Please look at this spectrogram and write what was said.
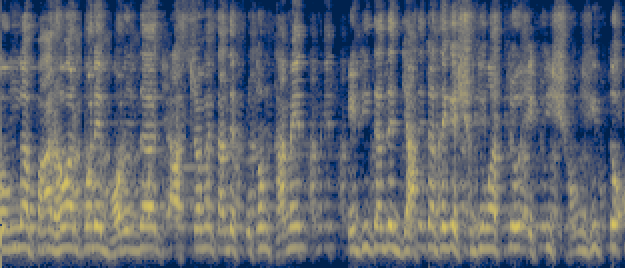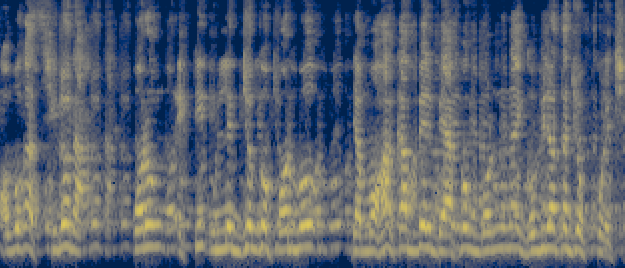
গঙ্গা পার হওয়ার পরে ভরদ্বাজ আশ্রমে তাদের প্রথম থামেন। এটি তাদের যাত্রা থেকে শুধুমাত্র একটি সংক্ষিপ্ত অবকাশ ছিল না। বরং একটি উল্লেখযোগ্য পর্ব যা মহাকাব্যের ব্যাপক বর্ণনায় গভীরতা যোগ করেছে।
